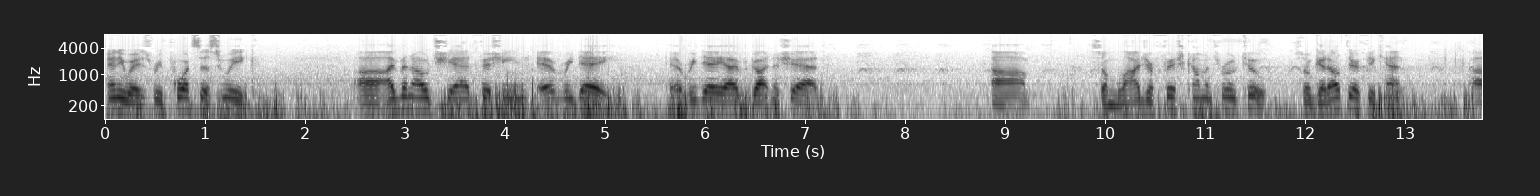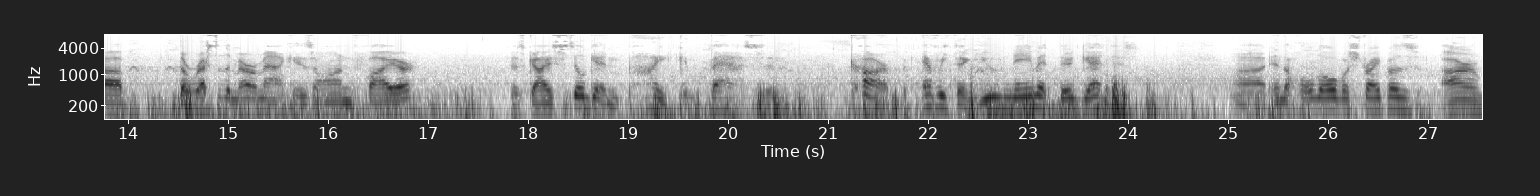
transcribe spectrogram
Anyways, reports this week. Uh, I've been out shad fishing every day. Every day I've gotten a shad. Um, some larger fish coming through too. So get out there if you can. Uh, the rest of the Merrimack is on fire. There's guys still getting pike and bass and carp, everything. You name it, they're getting it. Uh, and the holdover stripers are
